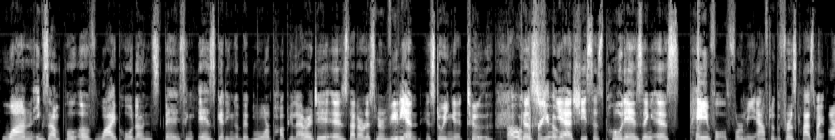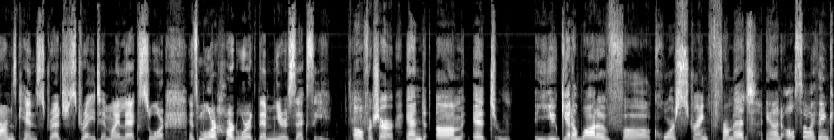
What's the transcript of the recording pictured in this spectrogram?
one example of why pole dancing is getting a bit more popularity is that our listener Vivian is doing it too. Oh, good for you. Yeah, she says pole dancing is painful for me. After the first class, my arms can't stretch straight and my legs sore. It's more hard work than mere sexy. Oh, for sure. And um, it you get a lot of uh, core strength from it, and also I think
